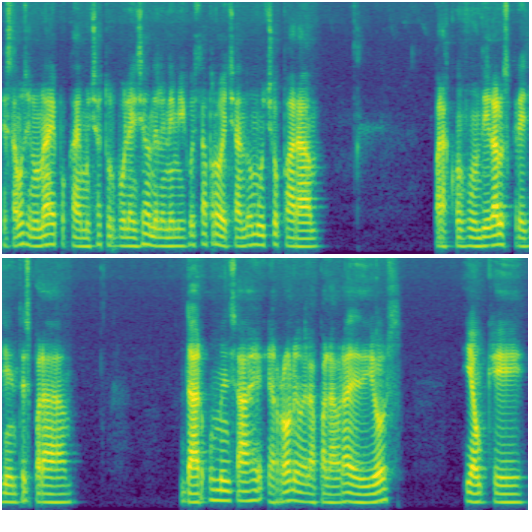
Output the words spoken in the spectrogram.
estamos en una época de mucha turbulencia donde el enemigo está aprovechando mucho para para confundir a los creyentes, para dar un mensaje erróneo de la palabra de Dios. Y aunque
